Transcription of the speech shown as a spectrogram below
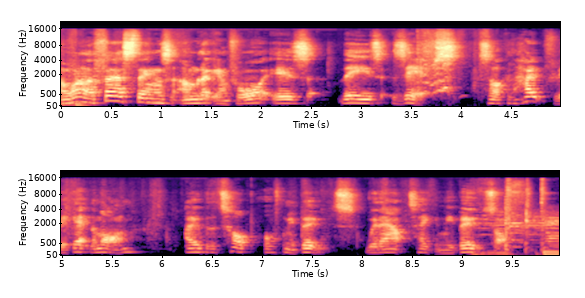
And one of the first things I'm looking for is these zips so I can hopefully get them on over the top of my boots without taking my boots off.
